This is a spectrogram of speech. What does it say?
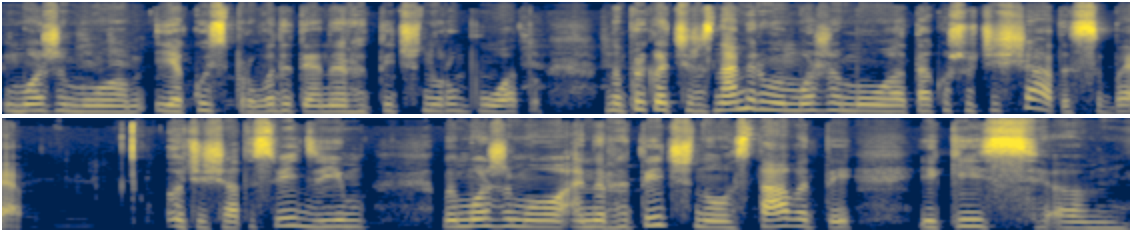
можемо якусь проводити енергетичну роботу. Наприклад, через намір ми можемо також очищати себе, очищати свій дім. Ми можемо енергетично ставити якісь ем,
